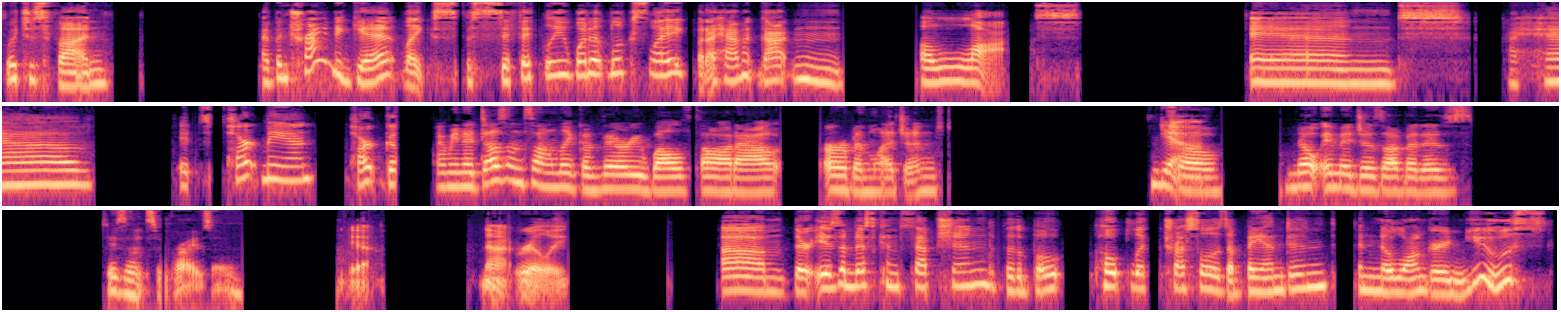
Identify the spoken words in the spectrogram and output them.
which is fun. I've been trying to get like specifically what it looks like, but I haven't gotten a lot. And I have it's part man, part goat. I mean, it doesn't sound like a very well thought out urban legend. Yeah. So no images of it is isn't surprising. Yeah. Not really. Um, there is a misconception that the Bo- Pope Lick trestle is abandoned and no longer in use,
